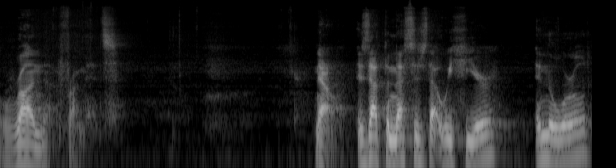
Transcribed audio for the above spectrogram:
run from it. Now, is that the message that we hear in the world?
